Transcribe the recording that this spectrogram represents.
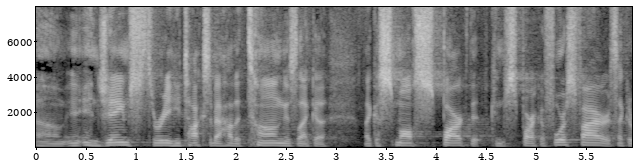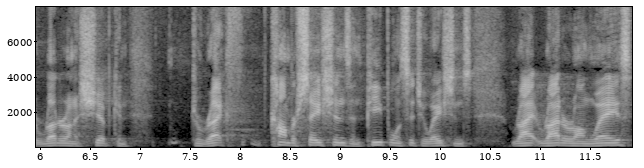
Um, in, in James 3, he talks about how the tongue is like a, like a small spark that can spark a forest fire. It's like a rudder on a ship, can direct conversations and people and situations right, right or wrong ways.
